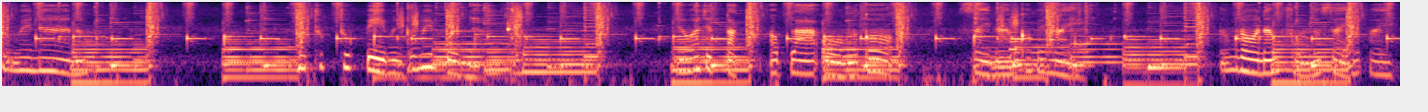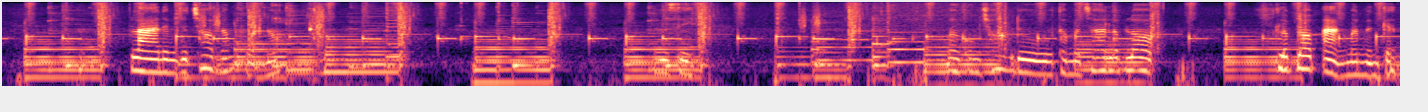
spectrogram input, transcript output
ก็ไม่น่าเนาะเพราะทุกๆปีมันก็ไม่เป็นอะเดี๋ยวว่าจะตักเอาปลาออกแล้วก็ใส่น้ำเข้าไปใหม่ ต้องรอน้ำฝนแล้วใส่เข้าไป ปลาเนี่ยมันจะชอบน้ำฝนเนาะดูสิ มันคงชอบดูธรรมชาติรอบๆ รอบๆอ่างมันเหมือนกัน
